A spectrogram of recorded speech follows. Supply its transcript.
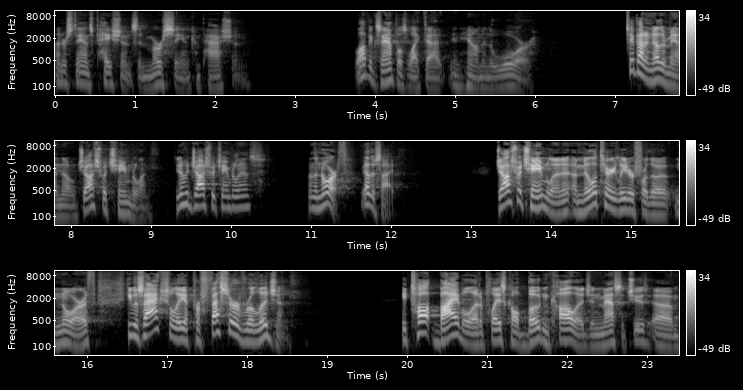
understands patience and mercy and compassion. A lot of examples like that in him in the war. Say about another man, though, Joshua Chamberlain. You know who Joshua Chamberlain is? From the north, the other side. Joshua Chamberlain, a military leader for the north, he was actually a professor of religion. He taught Bible at a place called Bowdoin College in Massachusetts, um,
